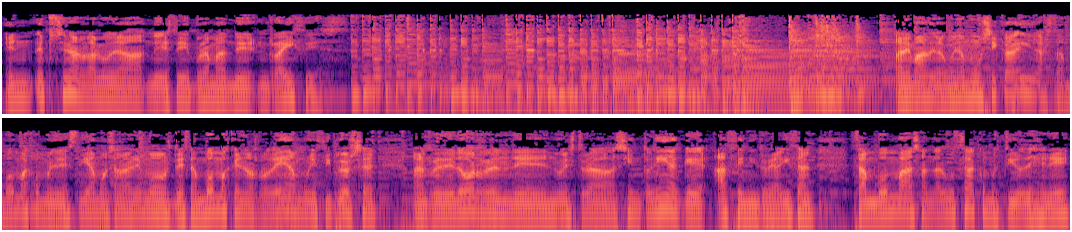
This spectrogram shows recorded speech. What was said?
En, esto a lo largo de, la- de este programa de Raíces. Además de la buena música y las zambombas, como decíamos, hablaremos de zambombas que nos rodean, municipios eh, alrededor de nuestra sintonía que hacen y realizan zambombas andaluzas como estilo de Jerez,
